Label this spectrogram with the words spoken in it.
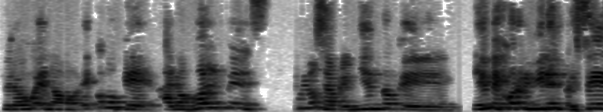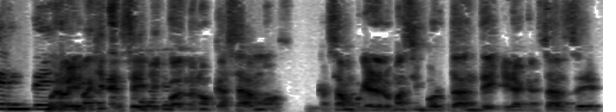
Pero bueno, es como que a los golpes fuimos aprendiendo que es mejor vivir el presente. Bueno, imagínense que cuando nos casamos, casamos porque era lo más importante, era casarse,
